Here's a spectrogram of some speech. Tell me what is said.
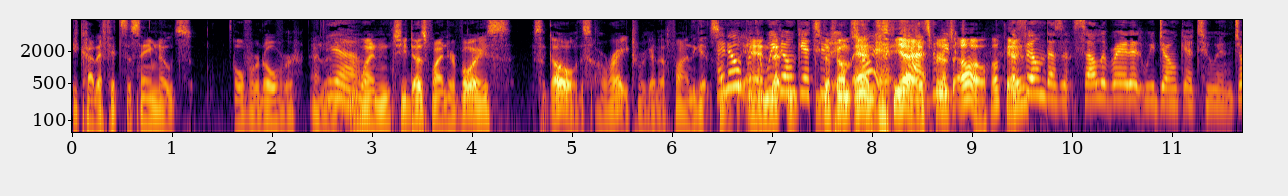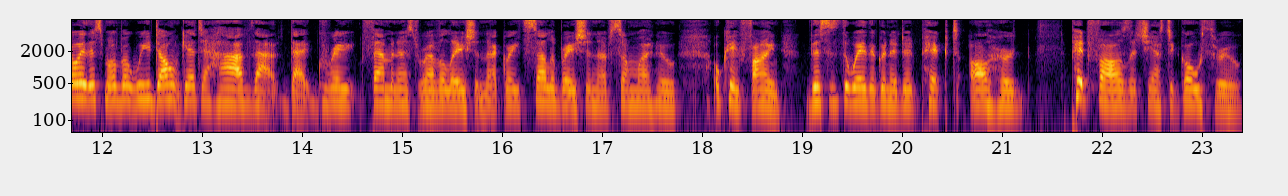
it kind of hits the same notes over and over and then Yeah. when she does find her voice it's like oh this all right we're gonna finally get I something know, but and we that- don't get to the film enjoy ends it. yeah, Yeah, it's pretty much oh okay The film doesn't celebrate it. We don't get to enjoy this moment. We don't get to have that that great feminist revelation, that great celebration of someone who, okay, fine, this is the way they're going to depict all her pitfalls that she has to go through.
